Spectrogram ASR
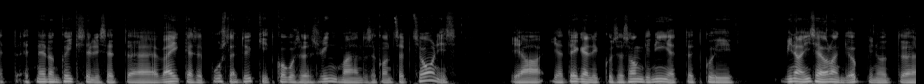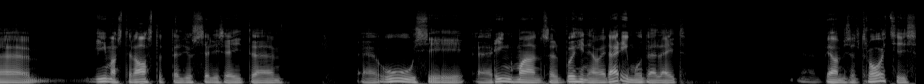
et, et need on kõik sellised äh, väikesed pusletükid kogu selles ringmajanduse kontseptsioonis. Ja, ja tegelikkuses ongi nii, et, et kui mina ise olengi õppinud äh, viimastel aastatel just selliseid äh, uusi ringmajandusel põhinevaid ärimudeleid, peamiselt Rootsis,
